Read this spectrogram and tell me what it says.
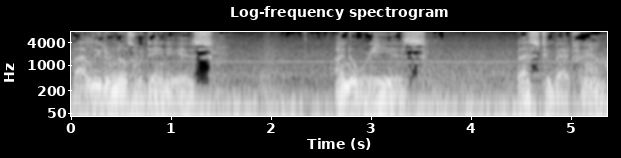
That leader knows where Dana is. I know where he is. That's too bad for him.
